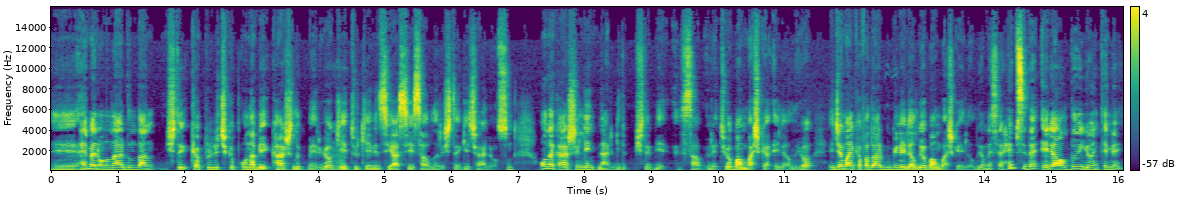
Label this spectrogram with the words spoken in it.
Ee, hemen onun ardından işte köprülü çıkıp ona bir karşılık veriyor Hı hı. ki Türkiye'nin siyasi savları işte geçerli olsun. Ona karşı Lindner gidip işte bir sav üretiyor, bambaşka ele alıyor. E, Cemal Kafadar bugün ele alıyor, bambaşka ele alıyor. Mesela hepsi de ele aldığı yöntemi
